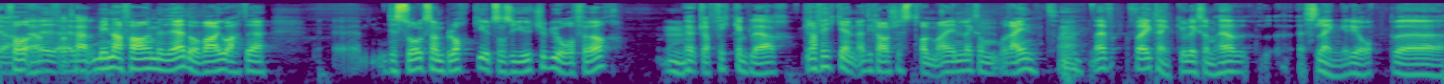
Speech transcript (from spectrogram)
Ja, for ja, eh, min erfaring med det da var jo at det, eh, det så sånn blokky ut, sånn som YouTube gjorde før. Mm. Grafikken blir Grafikken De klarer ikke å strømme inn liksom rent. Nei, for- for jeg tenker jo liksom Her slenger de opp uh,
